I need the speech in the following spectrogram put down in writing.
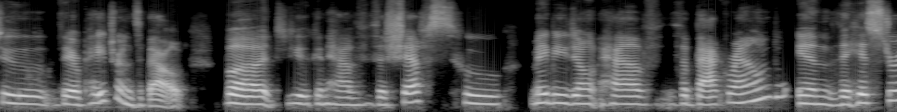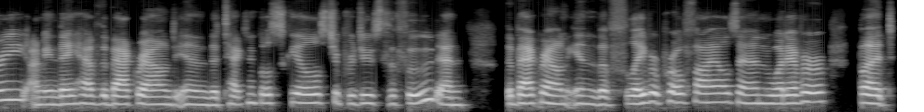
to their patrons about, but you can have the chefs who maybe don't have the background in the history. I mean, they have the background in the technical skills to produce the food and the background in the flavor profiles and whatever, but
